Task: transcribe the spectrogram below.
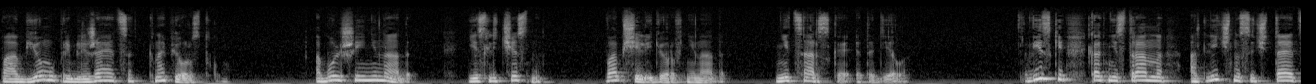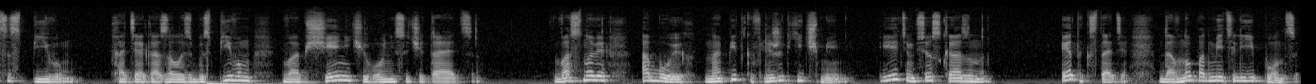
по объему приближается к наперстку. А больше и не надо. Если честно, вообще ликеров не надо. Не царское это дело. Виски, как ни странно, отлично сочетается с пивом, хотя, казалось бы, с пивом вообще ничего не сочетается. В основе обоих напитков лежит ячмень, и этим все сказано. Это, кстати, давно подметили японцы,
